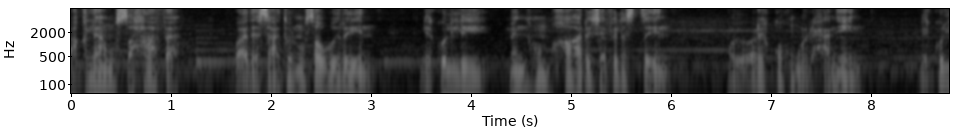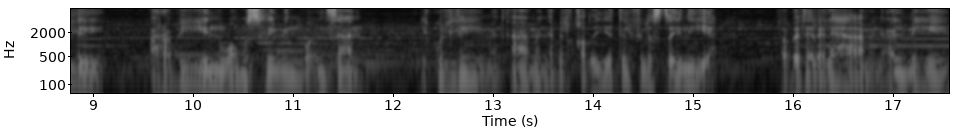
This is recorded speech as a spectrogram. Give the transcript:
أقلام الصحافة وعدسات المصورين لكل منهم خارج فلسطين ويؤرقهم الحنين لكل عربي ومسلم وإنسان لكل من آمن بالقضية الفلسطينية فبذل لها من علمه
